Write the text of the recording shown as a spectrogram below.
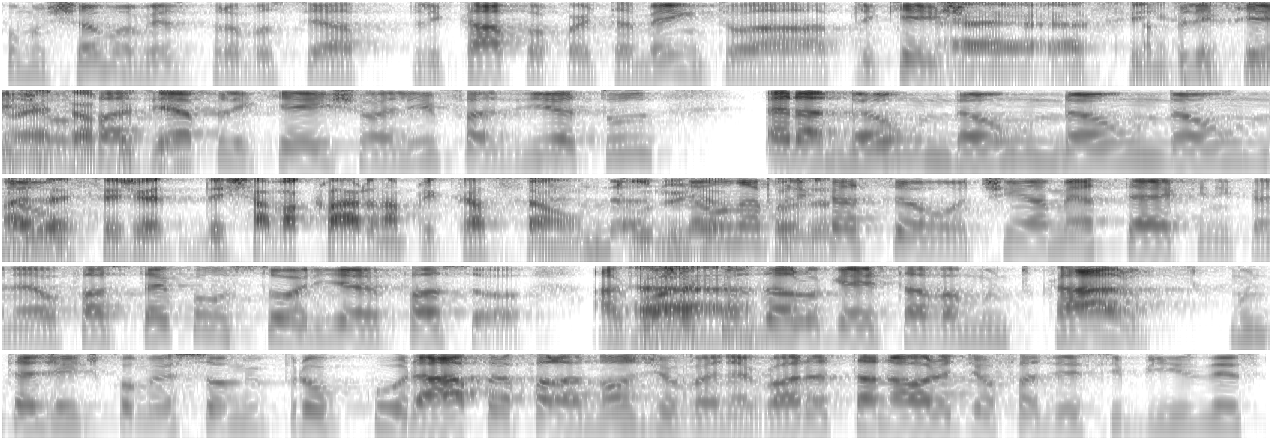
como chama mesmo, para você aplicar para o apartamento? A application. É, é, sim, sim, sim, application. eu fazia application. application ali, fazia tudo. Era não, não, não, não, não. Mas aí você já deixava claro na aplicação, N- tudo não já. na todas- aplicação, eu tinha a minha técnica, né? Eu faço até consultoria, eu faço. Agora É. que os aluguéis estavam muito caro, muita gente começou a me procurar para falar: Nossa, Giovanni, agora está na hora de eu fazer esse business,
